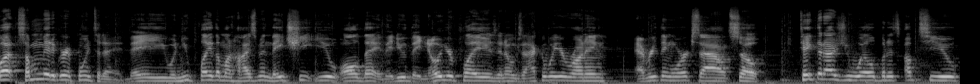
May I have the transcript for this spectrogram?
But someone made a great point today. They, when you play them on Heisman, they cheat you all day. They do. They know your plays. They know exactly what you're running. Everything works out. So take that as you will, but it's up to you.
